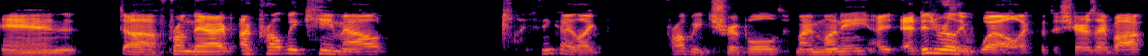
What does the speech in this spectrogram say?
And uh, from there, I, I probably came out. I think I like probably tripled my money. I, I did really well, like with the shares I bought.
